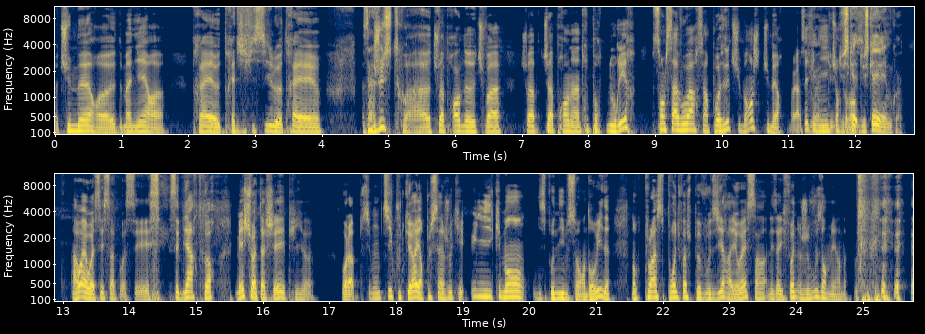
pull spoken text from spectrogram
Euh, Tu meurs euh, de manière très très difficile, très injuste quoi. Tu vas prendre, tu vas, tu vas, tu vas prendre un truc pour te nourrir sans le savoir, c'est empoisonné, tu manges, tu meurs. Voilà, c'est fini, Ouais, tu du, du, Sky- du Skyrim quoi. Ah ouais, ouais, c'est ça quoi. C'est bien hardcore, mais je suis attaché et puis euh, voilà, c'est mon petit coup de cœur et en plus c'est un jeu qui est uniquement disponible sur Android. Donc pour, l'inst- pour une fois, je peux vous dire iOS, hein, les iPhones, je vous emmerde.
